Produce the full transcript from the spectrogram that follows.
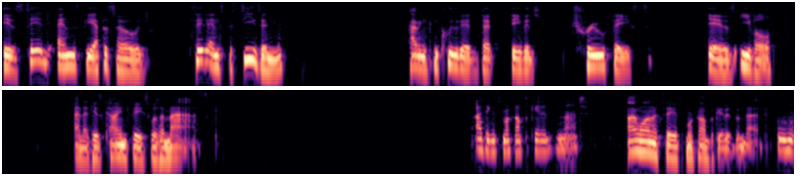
is Syd ends the episode, Syd ends the season having concluded that David's true face is evil and that his kind face was a mask. I think it's more complicated than that. I want to say it's more complicated than that. hmm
